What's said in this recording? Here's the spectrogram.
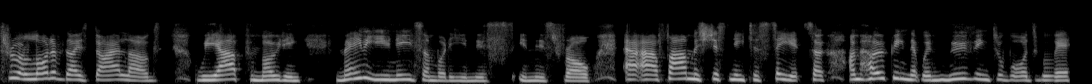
through a lot of those dialogues, we are promoting maybe you need somebody in this in this role. Our, farmers just need to see it. So I'm hoping that we're moving towards where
